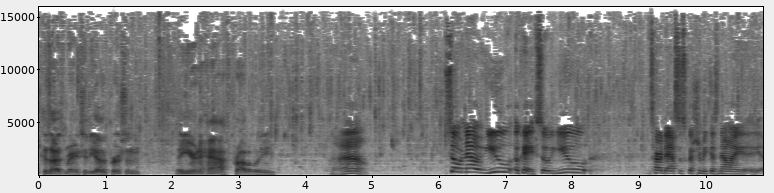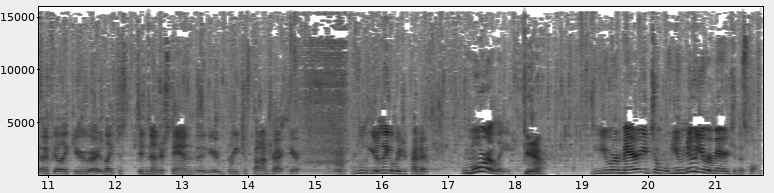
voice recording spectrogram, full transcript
because I was married to the other person a year and a half probably. Wow. So now you okay? So you. It's hard to ask this question because now I I feel like you are, like just didn't understand the, your breach of contract here, L- your legal breach of contract. Morally, Yeah. you were married to you knew you were married to this woman,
